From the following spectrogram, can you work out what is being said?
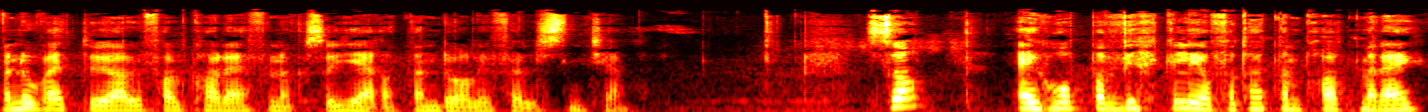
Men nå vet du i alle fall hva det er for noe som gjør at den dårlige følelsen kommer. Så jeg håper virkelig å få tatt en prat med deg,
